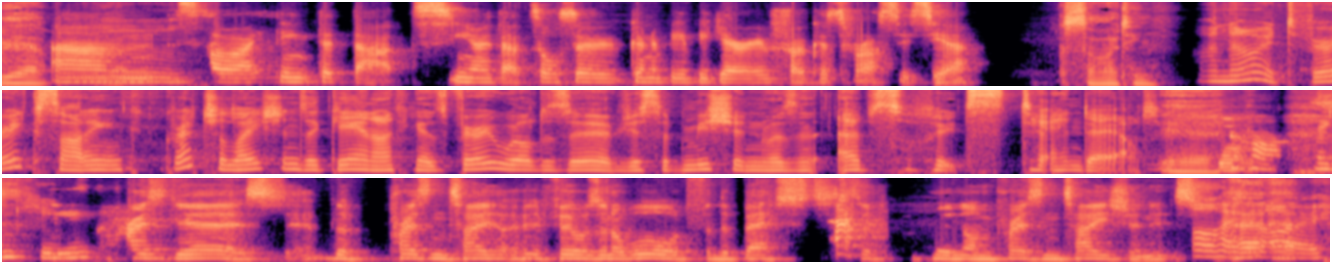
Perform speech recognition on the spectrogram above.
Yeah. Um, Mm. So I think that that's you know that's also going to be a big area of focus for us this year. Exciting. I know it's very exciting. Congratulations again. I think it's very well deserved. Your submission was an absolute standout. Yeah. Oh, thank you. Pres- yeah, it's the presentation. It feels an award for the best submission on presentation. It's Oh, I know.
